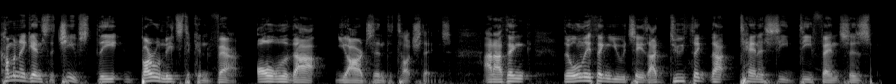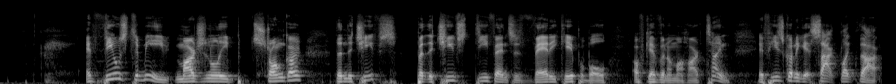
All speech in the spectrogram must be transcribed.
coming against the Chiefs, the Burrow needs to convert all of that yards into touchdowns. And I think the only thing you would say is I do think that Tennessee defense is. It feels to me marginally stronger than the Chiefs, but the Chiefs' defense is very capable of giving him a hard time. If he's going to get sacked like that,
